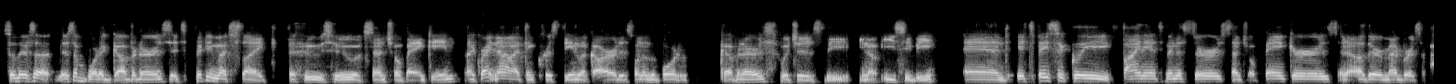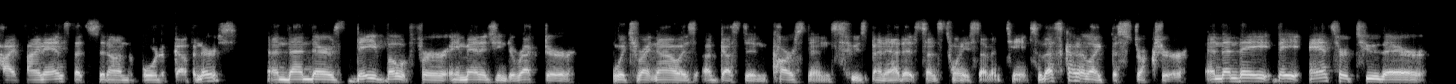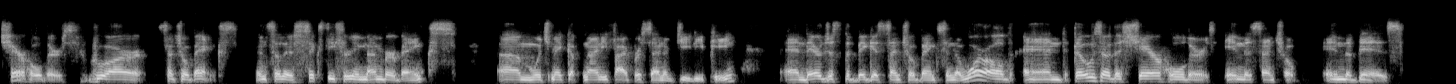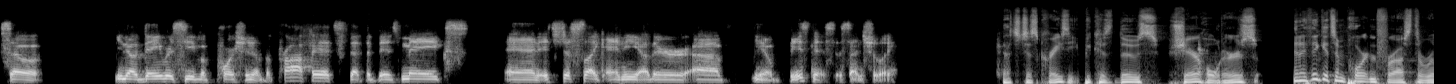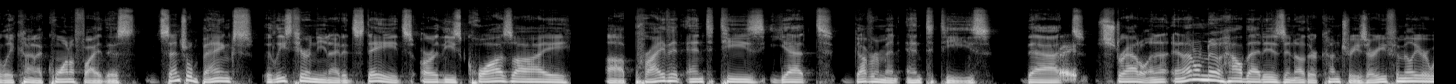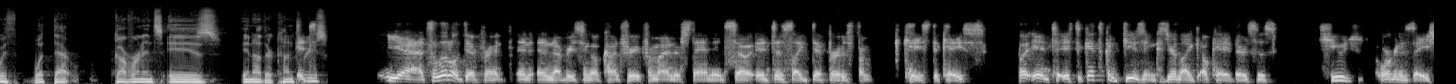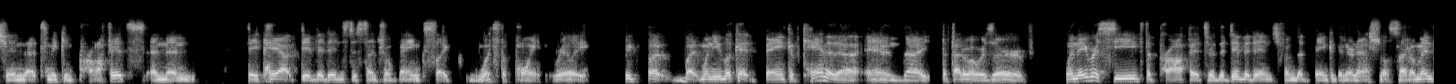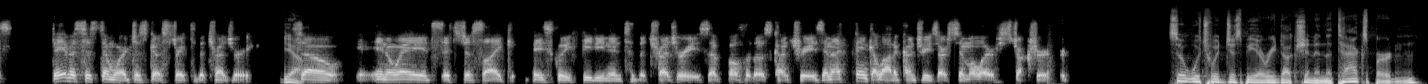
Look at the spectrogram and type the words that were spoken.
so there's a there's a board of governors. It's pretty much like the who's who of central banking. Like right now, I think Christine Lagarde is one of the board of governors, which is the you know ECB, and it's basically finance ministers, central bankers, and other members of high finance that sit on the board of governors. And then there's they vote for a managing director which right now is Augustin Carstens, who's been at it since 2017. So that's kind of like the structure. And then they they answer to their shareholders, who are central banks. And so there's 63 member banks, um, which make up 95% of GDP. And they're just the biggest central banks in the world. And those are the shareholders in the central in the biz. So, you know, they receive a portion of the profits that the biz makes and it's just like any other uh, you know business essentially that's just crazy because those shareholders and I think it's important for us to really kind of quantify this. Central banks, at least here in the United States, are these quasi uh, private entities, yet government entities that right. straddle. And, and I don't know how that is in other countries. Are you familiar with what that governance is in other countries? It's, yeah, it's a little different in, in every single country, from my understanding. So it just like differs from case to case. But it, it gets confusing because you're like, okay, there's this huge organization that's making profits, and then they pay out dividends to central banks. Like, what's the point, really? But but when you look at Bank of Canada and the, the Federal Reserve, when they receive the profits or the dividends from the Bank of International Settlements, they have a system where it just goes straight to the treasury. Yeah. So in a way, it's it's just like basically feeding into the treasuries of both of those countries, and I think a lot of countries are similar structured. So, which would just be a reduction in the tax burden.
